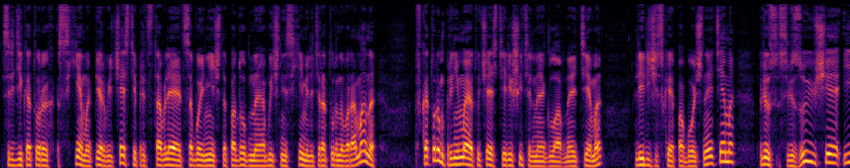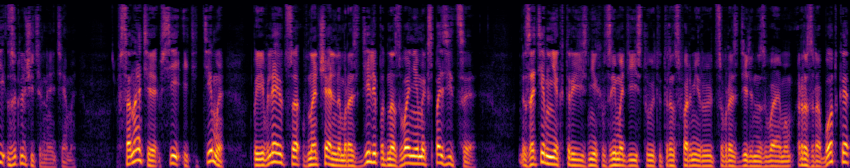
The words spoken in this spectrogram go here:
среди которых схема первой части представляет собой нечто подобное обычной схеме литературного романа, в котором принимают участие решительная главная тема, лирическая побочная тема, плюс связующая и заключительная темы. В сонате все эти темы появляются в начальном разделе под названием «экспозиция», Затем некоторые из них взаимодействуют и трансформируются в разделе, называемом «разработка»,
